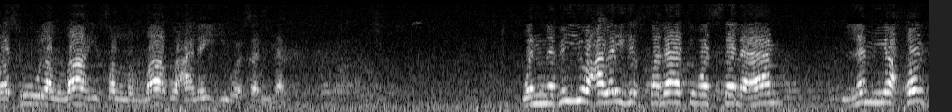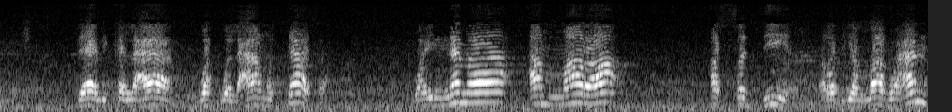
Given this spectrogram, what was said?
رسول الله صلى الله عليه وسلم. والنبي عليه الصلاة والسلام لم يحج ذلك العام وهو العام التاسع. وإنما أمر الصديق رضي الله عنه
